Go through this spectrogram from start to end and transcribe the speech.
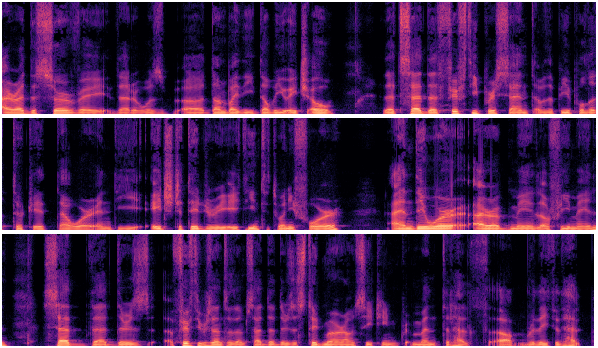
I read the survey that it was uh, done by the WHO that said that 50% of the people that took it that were in the age category 18 to 24 and they were Arab male or female, said that there's 50% of them said that there's a stigma around seeking mental health uh, related help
